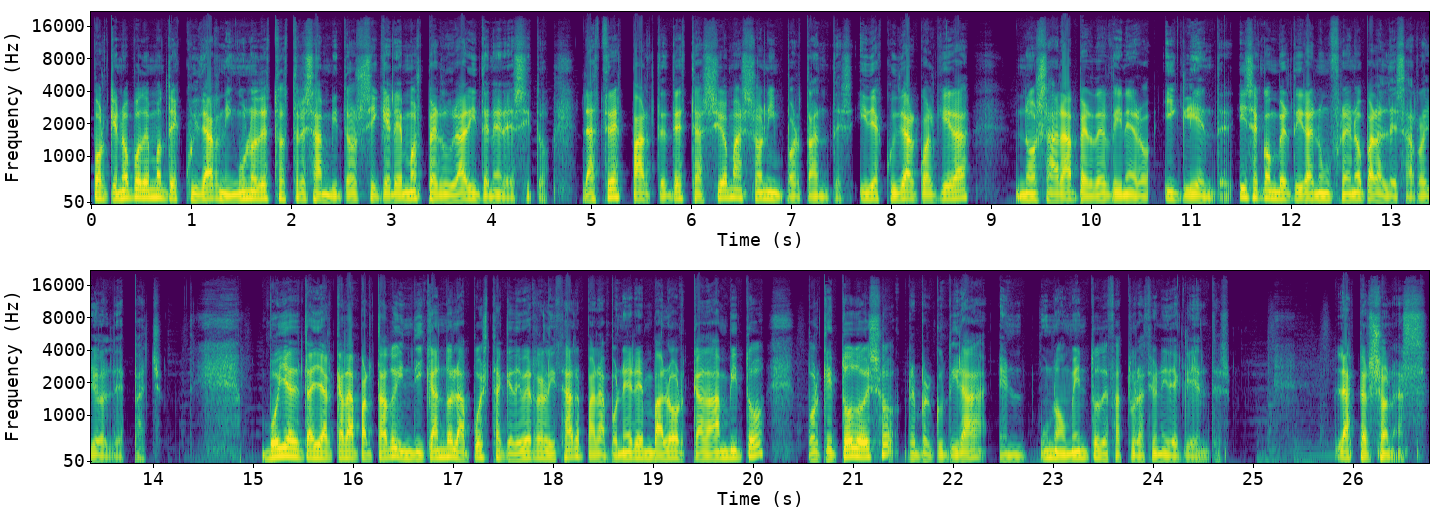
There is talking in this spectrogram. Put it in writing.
Porque no podemos descuidar ninguno de estos tres ámbitos si queremos perdurar y tener éxito. Las tres partes de este axioma son importantes y descuidar cualquiera nos hará perder dinero y clientes y se convertirá en un freno para el desarrollo del despacho. Voy a detallar cada apartado indicando la apuesta que debe realizar para poner en valor cada ámbito, porque todo eso repercutirá en un aumento de facturación y de clientes. Las personas.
